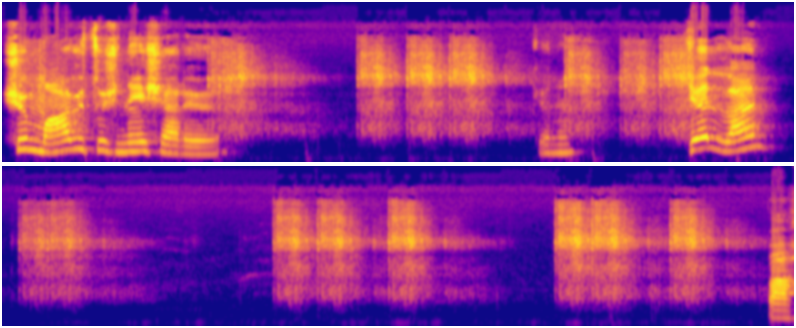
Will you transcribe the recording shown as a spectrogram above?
Şu mavi tuş ne işe yarıyor? Lan. Gel lan. Bak.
